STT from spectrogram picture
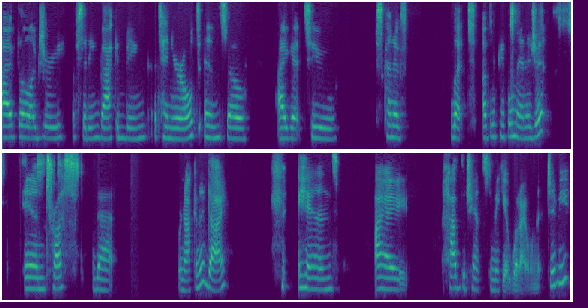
I have the luxury of sitting back and being a 10 year old. And so I get to just kind of let other people manage it and trust that we're not going to die. and I have the chance to make it what I want it to be.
